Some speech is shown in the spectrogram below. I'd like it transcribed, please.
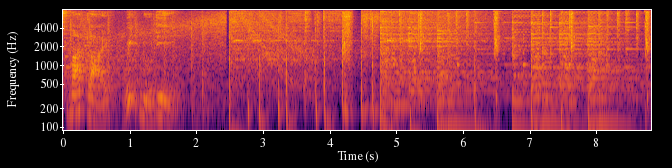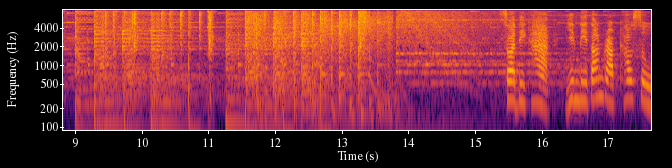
Smart Life with หนูดี สวัสดีค่ะ ยินดีต้อนรับเข้าสู่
